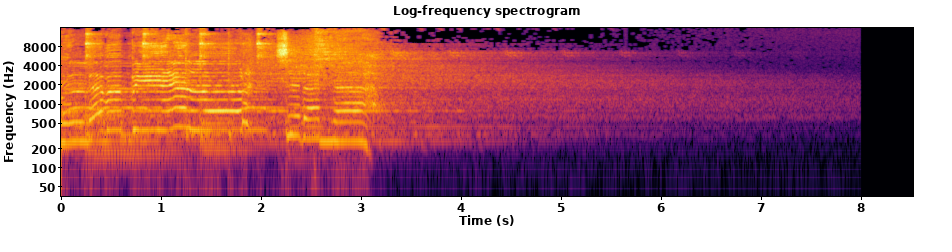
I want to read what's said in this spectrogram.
We'll never.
